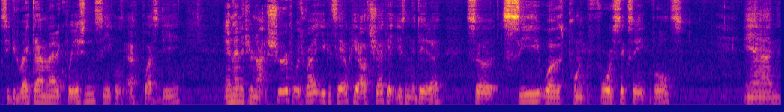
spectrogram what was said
So you could write down that equation, C equals F plus D. And then if you're not sure if it was right, you could say, okay, I'll check it using the data. So C was 0.468 volts. And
